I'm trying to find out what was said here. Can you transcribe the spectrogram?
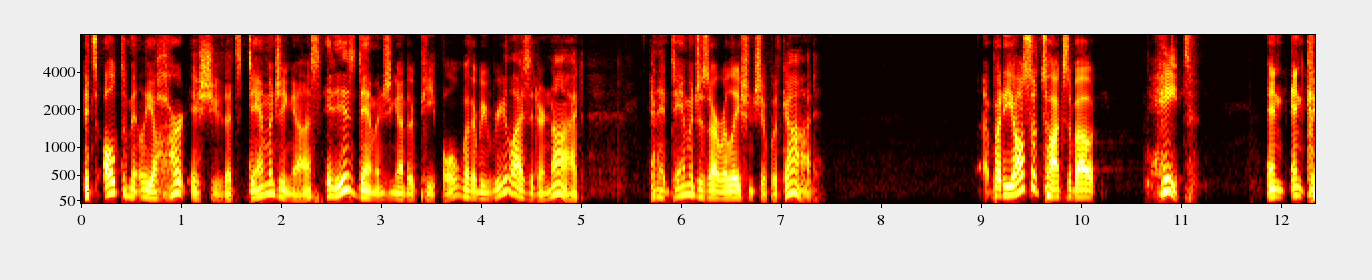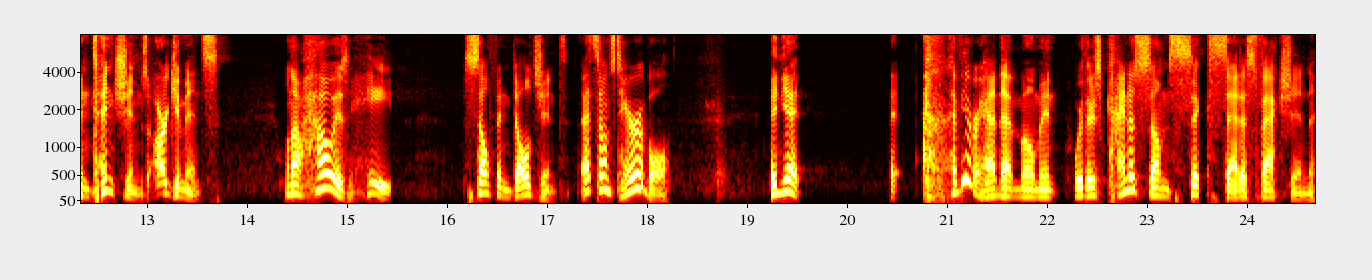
It's ultimately a heart issue that's damaging us. It is damaging other people, whether we realize it or not, and it damages our relationship with God. But he also talks about hate and, and contentions, arguments. Well, now, how is hate self indulgent? That sounds terrible. And yet, eh, have you ever had that moment where there's kind of some sick satisfaction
